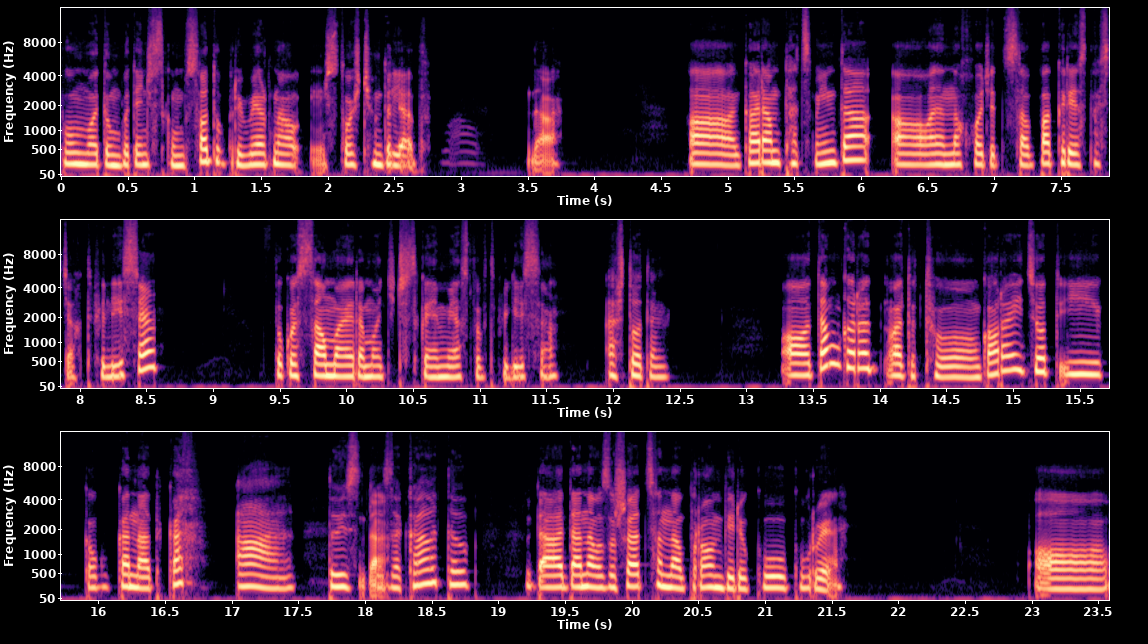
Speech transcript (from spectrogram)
по-моему, этому ботаническому саду примерно 100 с чем-то лет. Да. А, Гарам Тацминта, а, она находится в окрестностях Тбилиси. Такое самое романтическое место в Тбилиси. А что там? А, там гора, этот, э, гора идет и как канатка. А, то есть да. закатов. Да, да, она возвышается на правом берегу Куры. А,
